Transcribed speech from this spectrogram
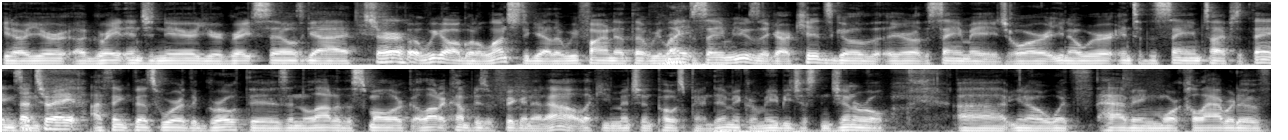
You know, you're a great engineer. You're a great sales guy. Sure. But we all go to lunch together. We find out that we like the same music. Our kids go are the same age, or you know, we're into the same types of things. That's And right. I think that's where the growth is, and a lot of the smaller, a lot of companies are figuring that out. Like you mentioned, post pandemic, or maybe just in general. Uh, you know, with having more collaborative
